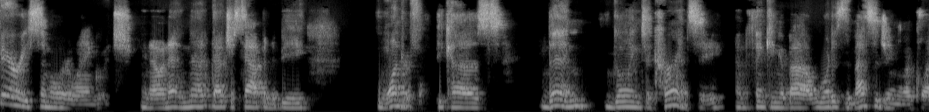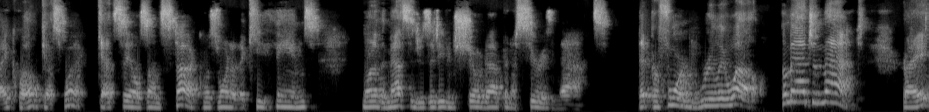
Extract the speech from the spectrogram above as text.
very similar language, you know, and, and that, that just happened to be wonderful because then going to currency and thinking about what does the messaging look like? Well, guess what? Get sales unstuck was one of the key themes, one of the messages that even showed up in a series of ads that performed really well. Imagine that, right?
